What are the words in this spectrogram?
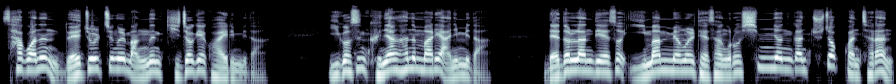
사과는 뇌졸중을 막는 기적의 과일입니다. 이것은 그냥 하는 말이 아닙니다. 네덜란드에서 2만 명을 대상으로 10년간 추적 관찰한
